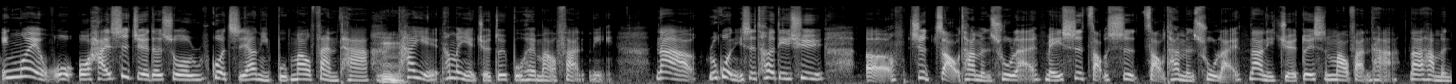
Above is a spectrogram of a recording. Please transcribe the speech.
因为我我还是觉得说，如果只要你不冒犯他，嗯他也他们也绝对不会冒犯你。那如果你是特地去呃去找他们出来，没事找事找他们出来，那你绝对是冒犯他，那他们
